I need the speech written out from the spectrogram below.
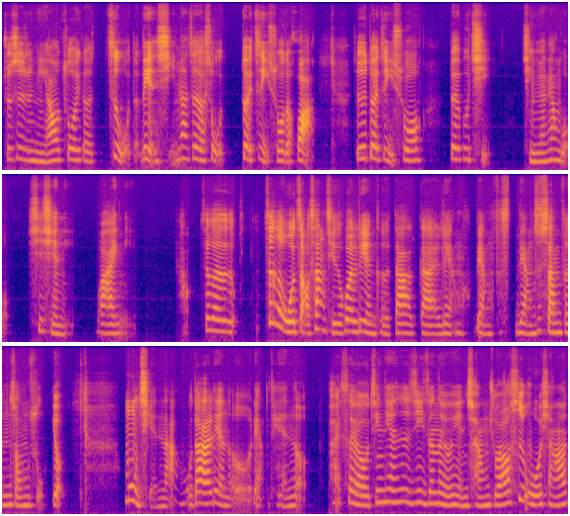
就是你要做一个自我的练习。那这个是我对自己说的话，就是对自己说对不起，请原谅我，谢谢你，我爱你。好，这个这个我早上其实会练个大概两两两至三分钟左右。目前呐，我大概练了两天了。拍摄哦，今天日记真的有点长，主要是我想要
